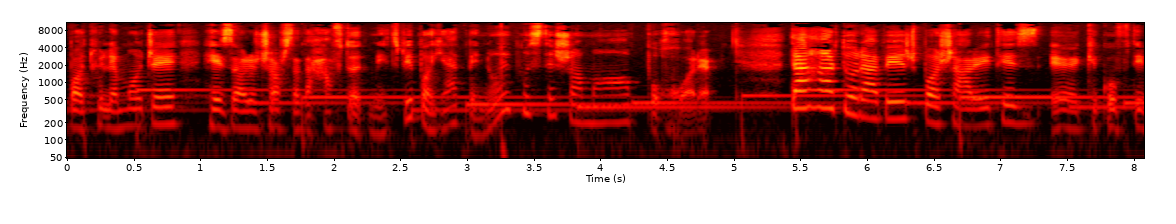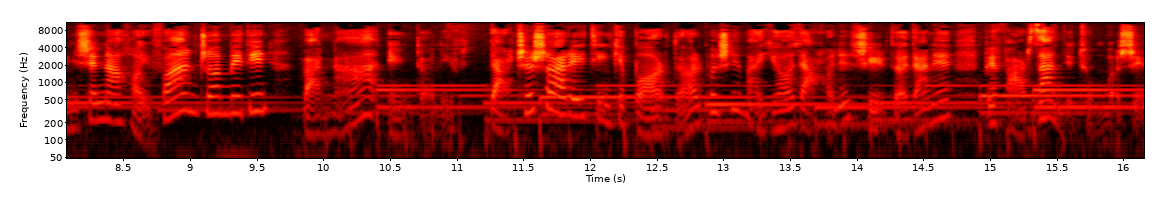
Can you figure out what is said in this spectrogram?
با طول موج 1470 متری باید به نوع پوست شما بخوره. در هر دو روش با شرایط که گفته میشه نه هایفو انجام بدین و نه اندولیفت در چه شرایطی اینکه باردار باشین و یا در حال شیر دادن به فرزندتون باشه.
